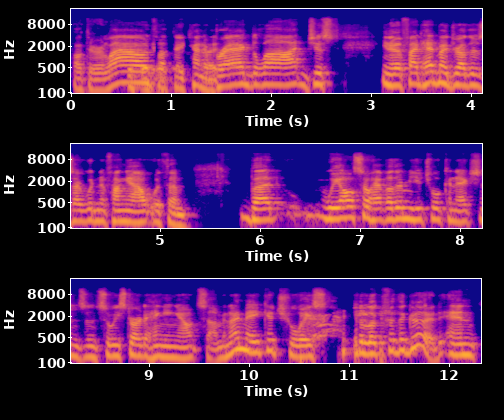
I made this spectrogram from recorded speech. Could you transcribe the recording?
Thought they were loud. thought they kind of right. bragged a lot. Just, you know, if I'd had my druthers, I wouldn't have hung out with them. But we also have other mutual connections, and so we started hanging out some. And I make a choice to look for the good. And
